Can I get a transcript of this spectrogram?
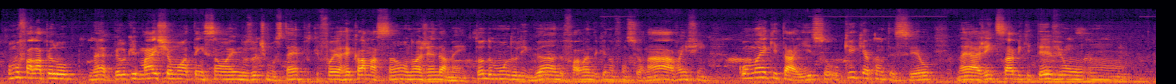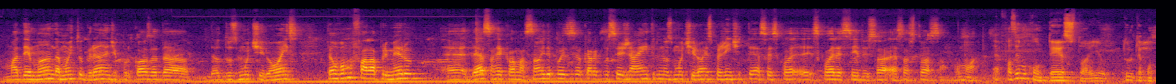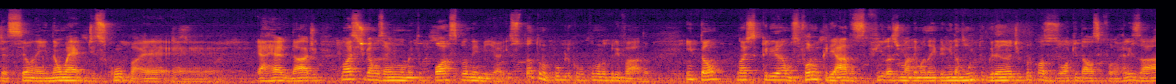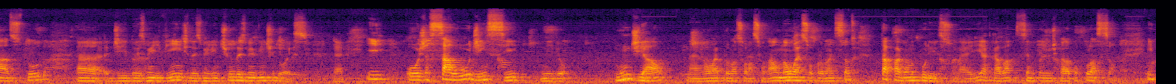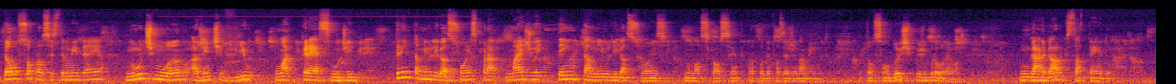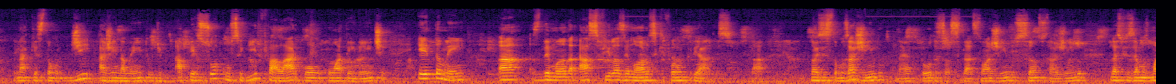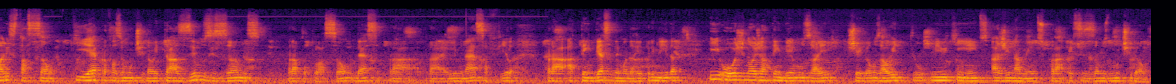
Vamos falar pelo, né, pelo que mais chamou a atenção aí nos últimos tempos, que foi a reclamação no agendamento. Todo mundo ligando, falando que não funcionava, enfim. Como é que está isso? O que, que aconteceu? Né? A gente sabe que teve um, um uma demanda muito grande por causa da, da dos mutirões. Então vamos falar primeiro é, dessa reclamação e depois eu quero que você já entre nos mutirões para a gente ter essa esclarecido isso, essa situação. Vamos lá. É, fazendo um contexto aí, tudo que aconteceu, né, e não é desculpa, é, é, é a realidade. Nós tivemos aí um momento pós-pandemia, isso tanto no público como no privado. Então, nós criamos, foram criadas filas de uma demanda reprimida muito grande por causa dos lockdowns que foram realizados, tudo uh, de 2020, 2021, 2022. Né? E hoje a saúde em si, nível mundial, né? não é problema só nacional, não é só problema de Santos, está pagando por isso né? e acaba sendo prejudicada a população. Então, só para vocês terem uma ideia, no último ano a gente viu um acréscimo de 30 mil ligações para mais de 80 mil ligações no nosso call center para poder fazer agendamento. Então, são dois tipos de problema. Um gargalo que está tendo na questão de agendamento, de a pessoa conseguir falar com, com o atendente e também as demandas, as filas enormes que foram criadas. Tá? Nós estamos agindo, né? todas as cidades estão agindo, Santos está agindo. Nós fizemos uma licitação que é para fazer mutirão e trazer os exames para a população, para eliminar essa fila, para atender essa demanda reprimida. E hoje nós já atendemos aí, chegamos a 8.500 agendamentos para esses exames do mutirão.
